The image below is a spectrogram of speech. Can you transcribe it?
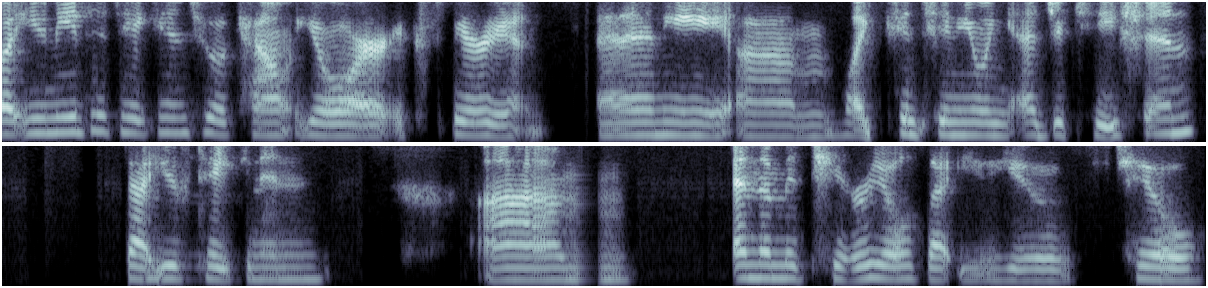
but you need to take into account your experience and any um, like continuing education that you've taken in um, and the materials that you use too.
